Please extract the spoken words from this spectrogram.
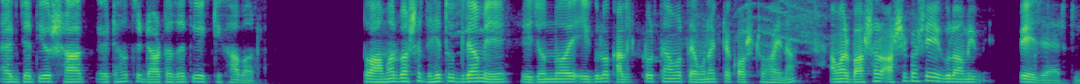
এক জাতীয় শাক, এটা হচ্ছে ডাটা জাতীয় একটি খাবার। তো আমার বাসা যেহেতু গ্রামে এই জন্য এগুলো কালেক্ট করতে আমার তেমন একটা কষ্ট হয় না। আমার বাসার আশেপাশে এগুলো আমি পেয়ে যাই আর কি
